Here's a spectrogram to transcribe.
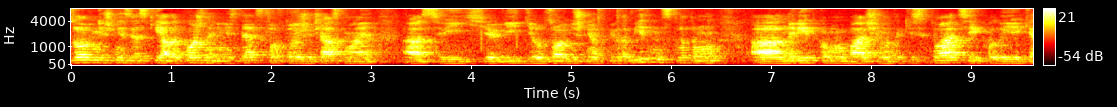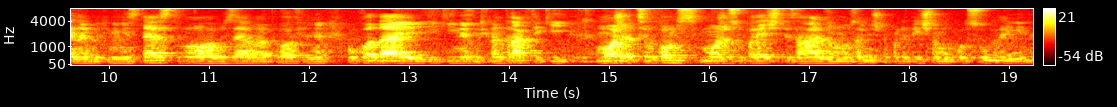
зовнішні зв'язки, але кожне міністерство в той же час має а, свій відділ зовнішнього співробітництва. Тому а, нерідко ми бачимо такі ситуації, коли яке-небудь міністерство галузеве профільне укладає який-небудь контракт, який може цілком може суперечити загальному зовнішньополітичному курсу України.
